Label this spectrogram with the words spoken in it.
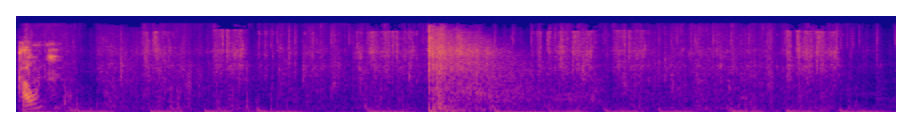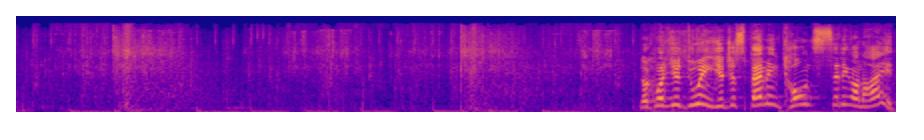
Cone. Look what you're doing. You're just spamming cones sitting on height.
